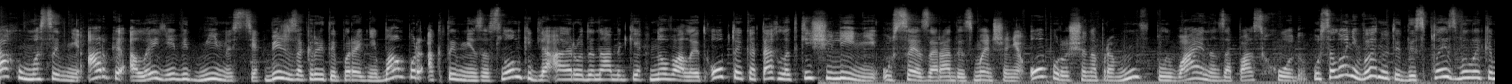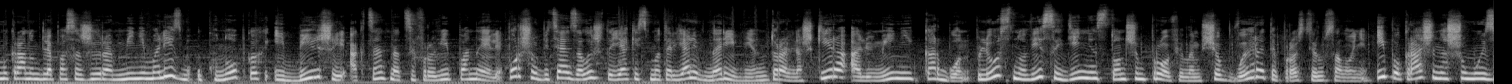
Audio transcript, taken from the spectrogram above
даху, масивні арки, але є відмінності. Більш закритий передній бампер, активні заслонки для аеродинаміки, нова led оптика та гладкіші лінії. Усе заради зменшення опору, що напряму впливає на запас ходу. У салоні вигнутий дисплей з великим екраном для пасажира, мінімалізм у кнопках і більший акцент на цифрові панелі. Porsche обіцяє залишити якість матеріалів на рівні натуральна шкіра, алюміній, карбон, плюс нові сидіння з тоншим профілем, щоб виграти простір у салоні, і покращена шумоізоляція,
